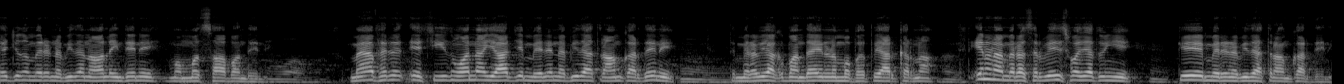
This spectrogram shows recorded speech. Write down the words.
ਇਹ ਜਦੋਂ ਮੇਰੇ ਨਬੀ ਦਾ ਨਾਮ ਲੈਂਦੇ ਨੇ ਮੁਹੰਮਦ ਸਾਹਿਬ ਆਂਦੇ ਨੇ। ਮੈਂ ਫਿਰ ਇਸ ਚੀਜ਼ ਨੂੰ ਆਨਾ ਯਾਰ ਜੇ ਮੇਰੇ ਨਬੀ ਦਾ ਇਤਰਾਮ ਕਰਦੇ ਨੇ ਤੇ ਮੇਰਾ ਵੀ ਹੱਕ ਬਣਦਾ ਇਹਨਾਂ ਨਾਲ ਮੁਹੱਬਤ ਪਿਆਰ ਕਰਨਾ। ਤੇ ਇਹਨਾਂ ਨਾਲ ਮੇਰਾ ਸਰਵੇ ਇਸ ਵਜ੍ਹਾ ਤੋਂ ਹੀ ਹੈ। ਕਿ ਇਹ ਮੇਰੇ ਨਬੀ ਦਾ ਇਤਰਾਮ ਕਰਦੇ ਨੇ।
